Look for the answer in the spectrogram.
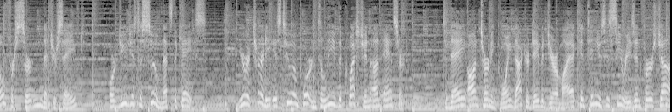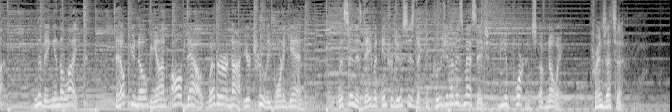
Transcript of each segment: know for certain that you're saved? Or do you just assume that's the case? Your eternity is too important to leave the question unanswered. Today on Turning Point, Dr. David Jeremiah continues his series in 1 John, Living in the Light, to help you know beyond all doubt whether or not you're truly born again. Listen as David introduces the conclusion of his message, The Importance of Knowing. Friends, that's a,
